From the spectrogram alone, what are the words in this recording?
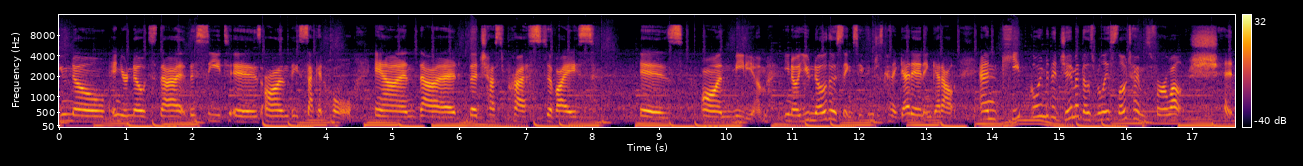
you know in your notes that the seat is on the second hole and that the chest press device is on medium. You know, you know those things so you can just kind of get in and get out and keep going to the gym at those really slow times for a while. Shit,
